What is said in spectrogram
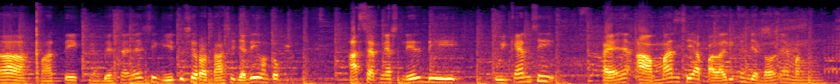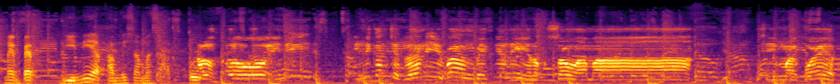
Ah, Matic. Nah, biasanya sih gitu sih rotasi. Jadi untuk asetnya sendiri di weekend sih kayaknya aman sih apalagi kan jadwalnya emang mepet gini ya Kamis sama Sabtu. kalau kalau ini ini kan cedera nih bang backnya nih Luxo sama si Maguire.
